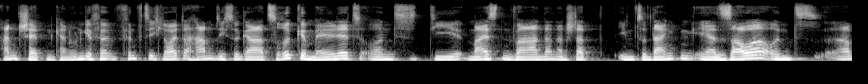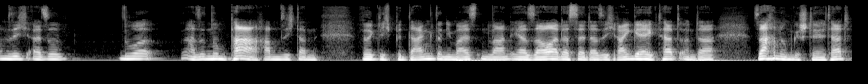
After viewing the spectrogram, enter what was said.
anchatten kann. Ungefähr 50 Leute haben sich sogar zurückgemeldet und die meisten waren dann, anstatt ihm zu danken, eher sauer und haben sich also nur also nur ein paar haben sich dann wirklich bedankt und die meisten waren eher sauer, dass er da sich reingehackt hat und da Sachen umgestellt hat.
